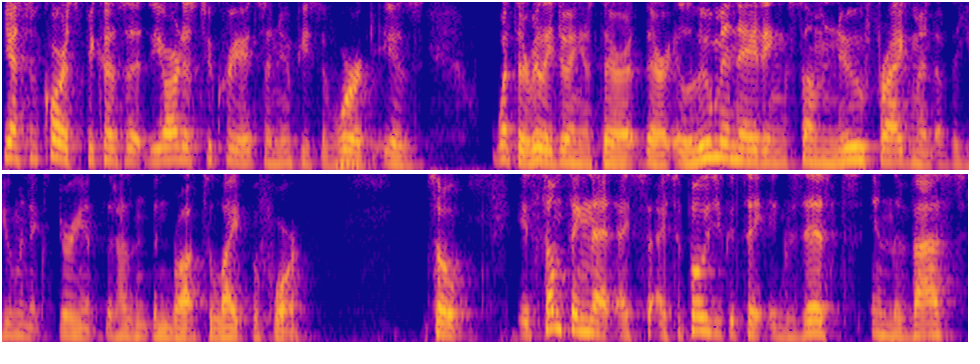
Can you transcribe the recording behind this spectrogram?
Yes, of course, because the artist who creates a new piece of work is what they're really doing is they're they're illuminating some new fragment of the human experience that hasn't been brought to light before. So it's something that I, I suppose you could say exists in the vast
